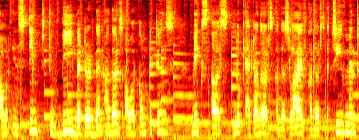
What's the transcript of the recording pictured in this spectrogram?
Our instinct to be better than others our competence makes us look at others others life others achievement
